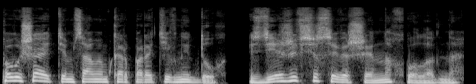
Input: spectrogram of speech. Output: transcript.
повышают тем самым корпоративный дух. Здесь же все совершенно холодно.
